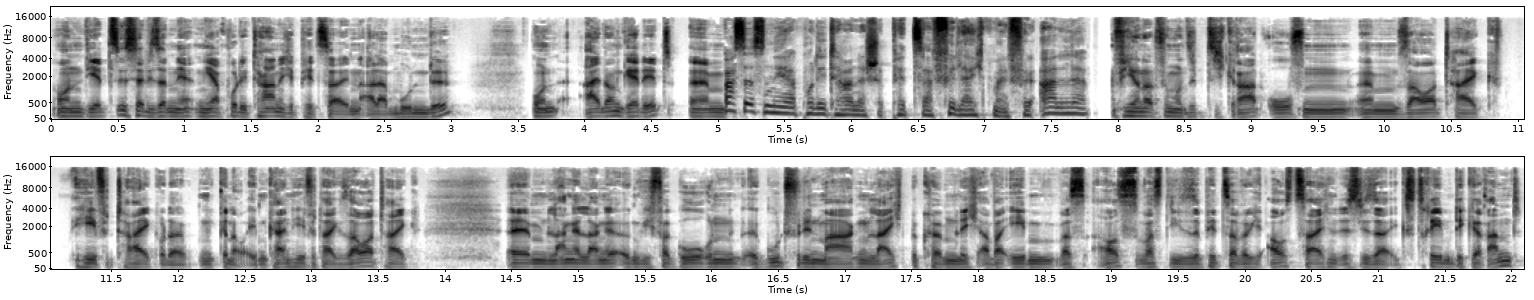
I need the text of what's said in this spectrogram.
und jetzt ist ja diese ne neapolitanische Pizza in aller Munde. Und I don't get it. Ähm, Was ist neapolitanische Pizza? Vielleicht mal für alle. 475 Grad Ofen, ähm, Sauerteig, Hefeteig oder genau eben kein Hefeteig, Sauerteig, ähm, lange, lange irgendwie vergoren, äh, gut für den Magen, leicht bekömmlich, aber eben was aus, was diese Pizza wirklich auszeichnet, ist dieser extrem dicke Rand,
